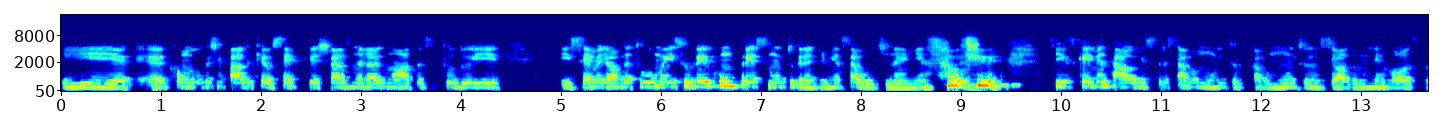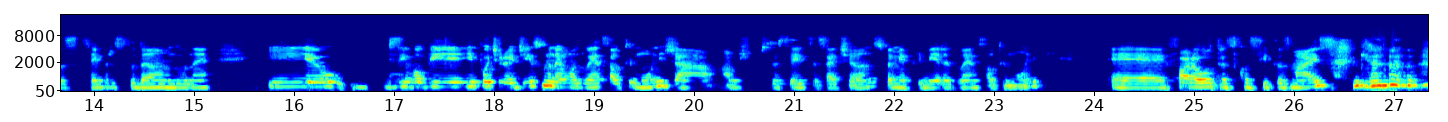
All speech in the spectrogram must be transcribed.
E é, como o Lucas tinha falado, que eu sempre queria tirar as melhores notas e tudo, e, e ser a melhor da turma, isso veio com um preço muito grande, minha saúde, né? Minha saúde física e mental, eu me estressava muito, eu ficava muito ansiosa, muito nervosa, sempre estudando, né? E eu desenvolvi hipotiroidismo, né? Uma doença autoimune já aos 16, 17 anos, foi a minha primeira doença autoimune é, fora outras cositas mais.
